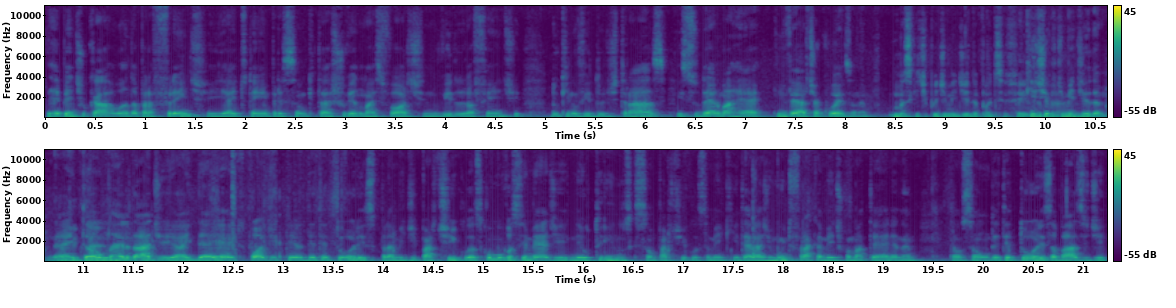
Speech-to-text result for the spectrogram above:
de repente o carro anda para frente e aí tu tem a impressão que está chovendo mais forte no vidro da frente do que no vidro de trás. E se tu der uma ré, inverte a coisa, né? Mas que tipo de medida pode ser feita? Que tipo de medida? É, então, na realidade, a ideia é que tu pode ter detetores para medir partículas, como você mede neutrinos, que são partículas também que interagem muito fracamente com a matéria, né? Então, são detetores à base de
